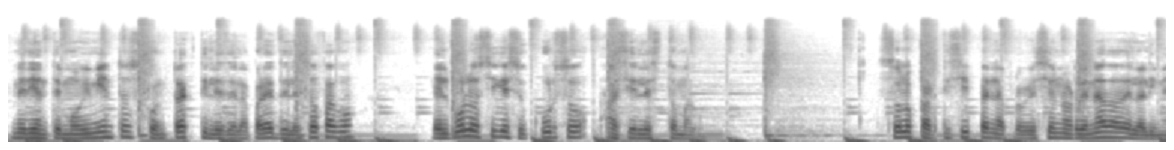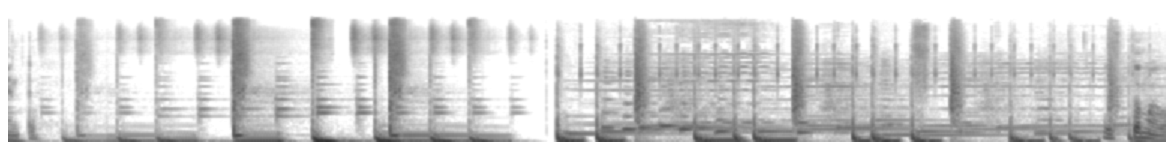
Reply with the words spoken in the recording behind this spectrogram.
Mediante movimientos contráctiles de la pared del esófago, el bolo sigue su curso hacia el estómago. Solo participa en la progresión ordenada del alimento. Estómago.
